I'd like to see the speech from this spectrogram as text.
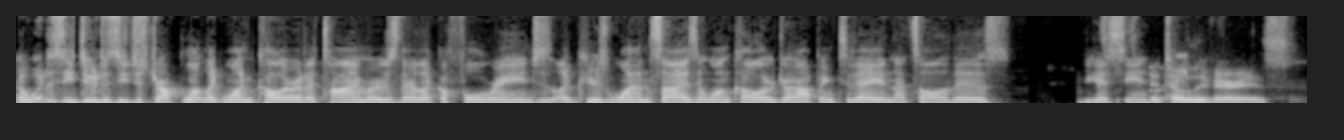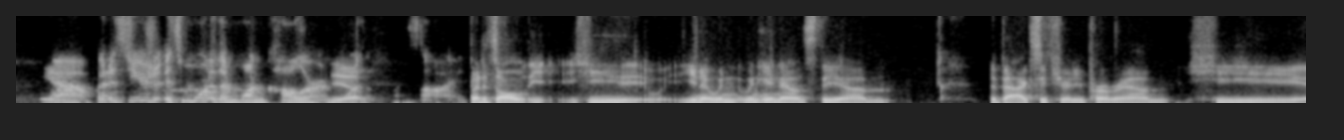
And what does he do? Does he just drop one like one color at a time, or is there like a full range? Is it like here's one size and one color dropping today, and that's all it is? Have you guys seen? it totally varies Yeah, but it's usually it's more than one color and Yeah. one side. but it's all he you know when when he announced the um the bag security program he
